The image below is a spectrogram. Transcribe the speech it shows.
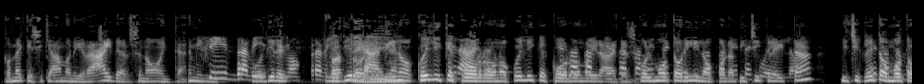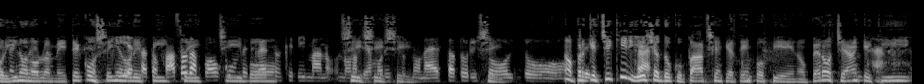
Com'è che si chiamano i riders, no? In termini sì, bravissimo, vuol dire, bravissimo. Vuol dire no, quelli che corrono, quelli che corrono i riders col motorino, con la bicicletta, quello. bicicletta o motorino normalmente consegnano sì, le pizze, fatto da poco cibo. Un che lì, ma non, sì, sì, ris- sì. non è stato risolto. No, perché c'è chi riesce ad occuparsi anche a tempo pieno, però c'è anche chi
